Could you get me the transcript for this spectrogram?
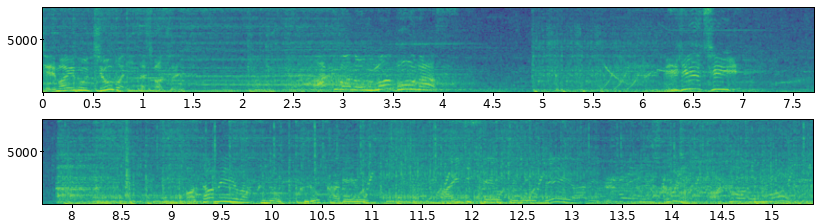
手前の乗馬にいたします。悪魔の馬ボーナス。右打ち。旗迷惑の黒影を開示せよとの命あれ。レバーを押し込み悪魔の馬を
